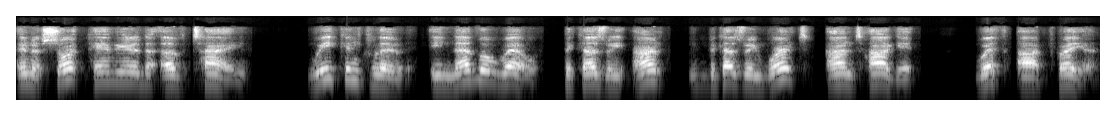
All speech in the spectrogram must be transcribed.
in a short period of time, we conclude he never will because we aren't because we weren't on target with our prayer.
